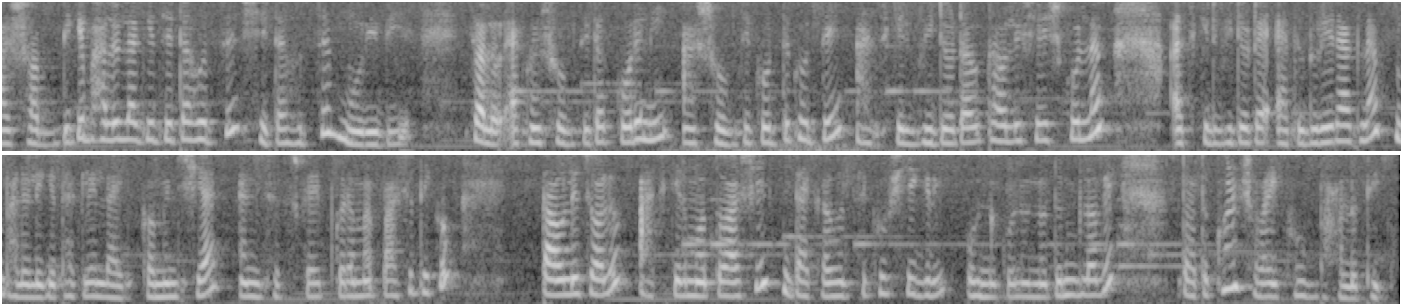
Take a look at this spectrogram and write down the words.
আর সব দিকে ভালো লাগে যেটা হচ্ছে, সেটা হচ্ছে মুড়ি দিয়ে। চলো, এখন সবজিটা করে নিই। আর সবজি করতে করতে আজকের ভিডিওটাও তাহলে শেষ করলাম। আজকের ভিডিওটা এত দূরে রাখলাম। ভালো লেগে থাকলে like comment share and subscribe করে আমার পাশে থেকো। তাহলে চলো, আজকের মতো আসি। দেখা হচ্ছে খুব শীঘ্রই অন্য কোনো নতুন ব্লগে ততক্ষণ সবাই খুব ভালো থেকো,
